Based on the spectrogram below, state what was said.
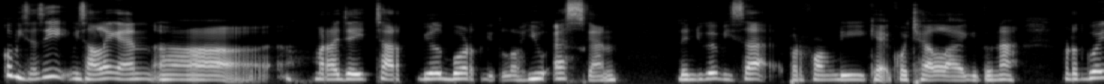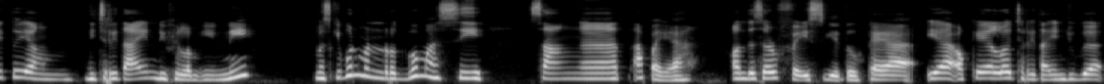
kok bisa sih misalnya kan uh, merajai chart Billboard gitu loh US kan dan juga bisa perform di kayak Coachella gitu. Nah menurut gue itu yang diceritain di film ini meskipun menurut gue masih sangat apa ya on the surface gitu. Kayak ya oke okay, lo ceritain juga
